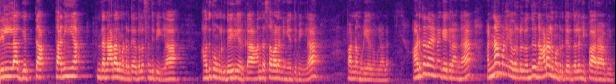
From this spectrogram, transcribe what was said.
தில்லா கெத்தா தனியாக இந்த நாடாளுமன்ற தேர்தலை சந்திப்பீங்களா? அதுக்கு உங்களுக்கு தைரியம் இருக்கா? அந்த சவாலை நீங்கள் ஏற்றுப்பீங்களா பண்ண முடியாது உங்களால். அடுத்ததாக என்ன கேட்குறாங்க அண்ணாமலை அவர்கள் வந்து நாடாளுமன்ற தேர்தலில் நிற்பாரா அப்படின்னு.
